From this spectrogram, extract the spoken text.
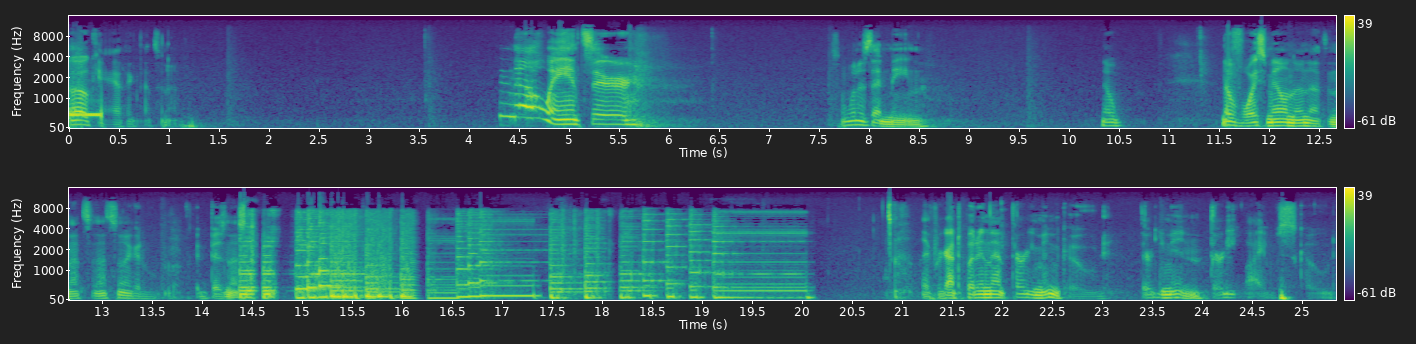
Okay, I think that's enough. No answer. So what does that mean? No, no voicemail, no nothing. That's that's not a good business. They forgot to put in that 30 min code. 30 min, 30 lives code.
